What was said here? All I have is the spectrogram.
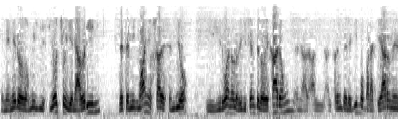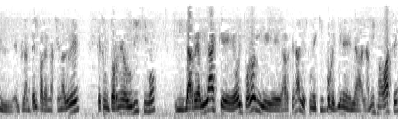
en enero de 2018 y en abril de ese mismo año ya descendió y, bueno, los dirigentes lo dejaron al, al frente del equipo para que arme el, el plantel para el Nacional B, que es un torneo durísimo y la realidad es que hoy por hoy eh, Arsenal es un equipo que tiene la, misma base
